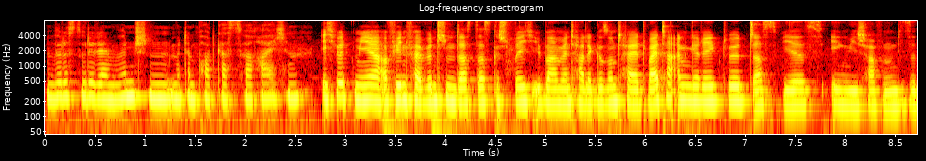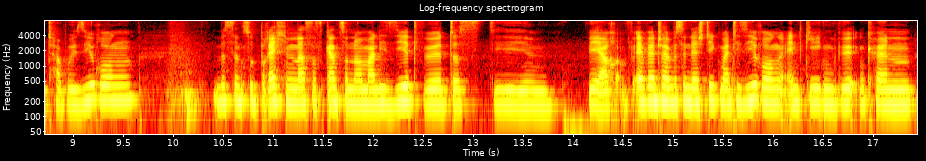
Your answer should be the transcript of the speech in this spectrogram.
würdest du dir denn wünschen, mit dem Podcast zu erreichen? Ich würde mir auf jeden Fall wünschen, dass das Gespräch über mentale Gesundheit weiter angeregt wird, dass wir es irgendwie schaffen, diese Tabuisierung ein bisschen zu brechen, dass das Ganze normalisiert wird, dass die, wir auch eventuell ein bisschen der Stigmatisierung entgegenwirken können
